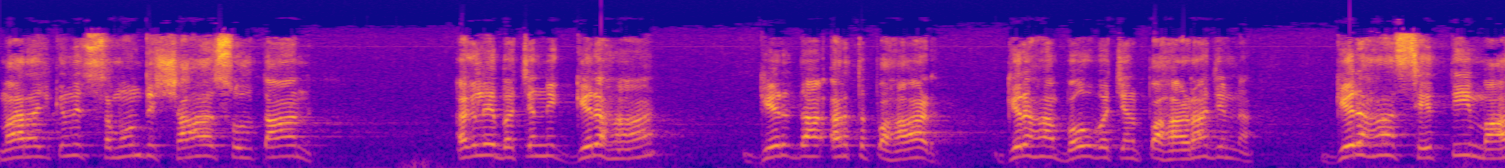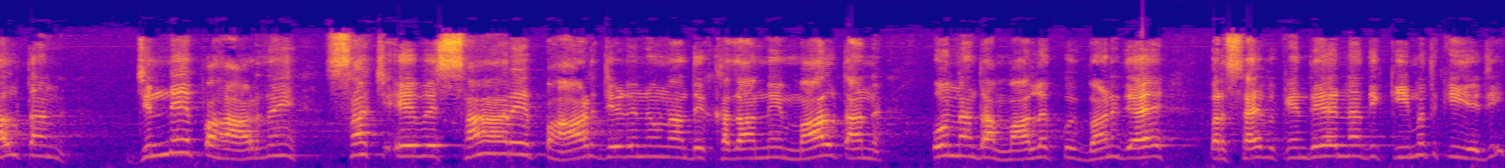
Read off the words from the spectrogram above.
ਮਹਾਰਾਜ ਕਹਿੰਦੇ, ਸਮੁੰਦ ਸ਼ਾਹ ਸੁਲਤਾਨ। ਅਗਲੇ ਬਚਨ ਨੇ ਗਿਰਹਾਂ, ਗਿਰ ਦਾ ਅਰਥ ਪਹਾੜ। ਗਿਰਹਾਂ ਬਹੁ ਬਚਨ, ਪਹਾੜਾਂ ਜਿੰਨਾ। ਗਿਰਹਾ ਸੇਤੀ ਮਾਲ ਜਿੰਨੇ ਪਹਾੜ ਨੇ, ਸੱਚ ਇਹ ਵੇ ਸਾਰੇ ਪਹਾੜ ਜਿਹੜੇ ਨੇ ਉਹਨਾਂ ਦੇ ਖਜ਼ਾਨੇ ਮਾਲਤਨ ਉਹਨਾਂ ਦਾ ਮਾਲਕ ਕੋਈ ਬਣ ਜਾਏ। ਪਰ ਸਾਹਿਬ ਕਹਿੰਦੇ ਆ, ਇਹਨਾਂ ਦੀ ਕੀਮਤ ਕੀ ਹੈ ਜੀ?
